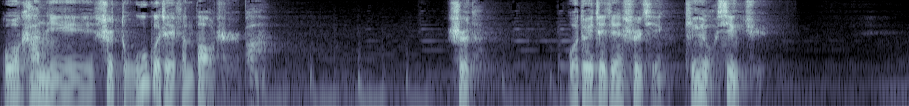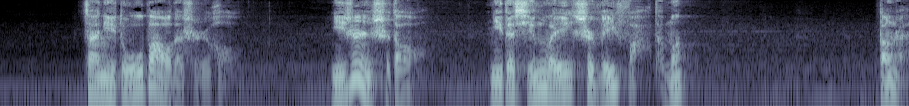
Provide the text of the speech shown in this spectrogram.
我看你是读过这份报纸吧？是的。我对这件事情挺有兴趣。在你读报的时候，你认识到你的行为是违法的吗？当然。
